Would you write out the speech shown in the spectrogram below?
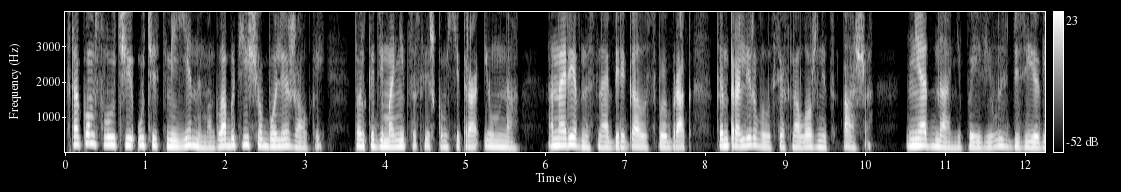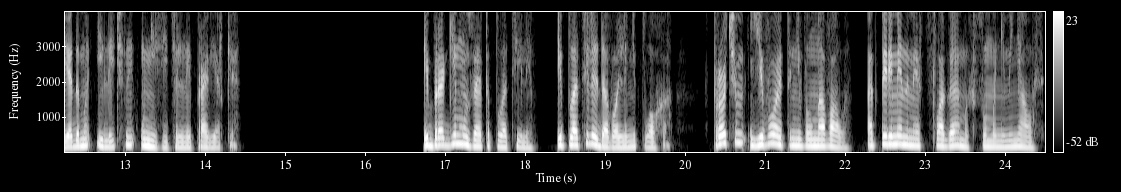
В таком случае участь Миены могла быть еще более жалкой, только демоница слишком хитра и умна. Она ревностно оберегала свой брак, контролировала всех наложниц Аша. Ни одна не появилась без ее ведома и личной унизительной проверки. Ибрагиму за это платили, и платили довольно неплохо. Впрочем, его это не волновало. От перемены мест слагаемых сумма не менялась.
